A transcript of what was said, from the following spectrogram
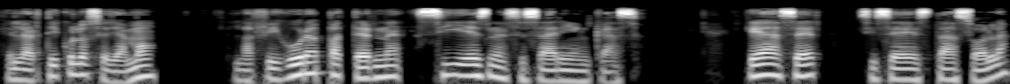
El artículo se llamó La figura paterna sí es necesaria en casa. ¿Qué hacer si se está sola?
